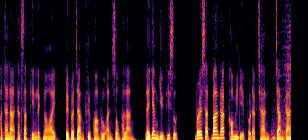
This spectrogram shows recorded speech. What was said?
พัฒนาทักษะเพียงเล็กน้อยเป็นประจำคือความรู้อันทรงพลัง และยั่งยืนที่สุด บริษัทบ้านรักคอมมีเดียโปรดักชั่นจำกัด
